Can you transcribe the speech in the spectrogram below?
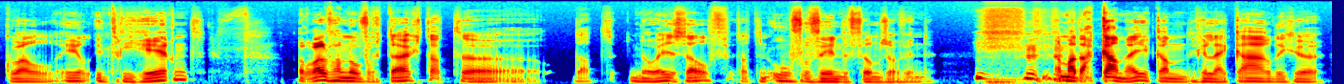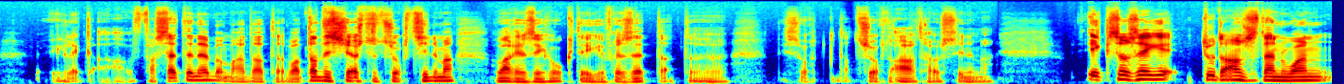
wel heel intrigerend. Er wel van overtuigd dat, uh, dat Noé zelf dat een oververvelende film zou vinden. ja, maar dat kan, hè. je kan gelijkaardige gelijk, facetten hebben, maar dat, want dat is juist het soort cinema waar hij zich ook tegen verzet, dat, uh, die soort, dat soort arthouse cinema. Ik zou zeggen 2001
